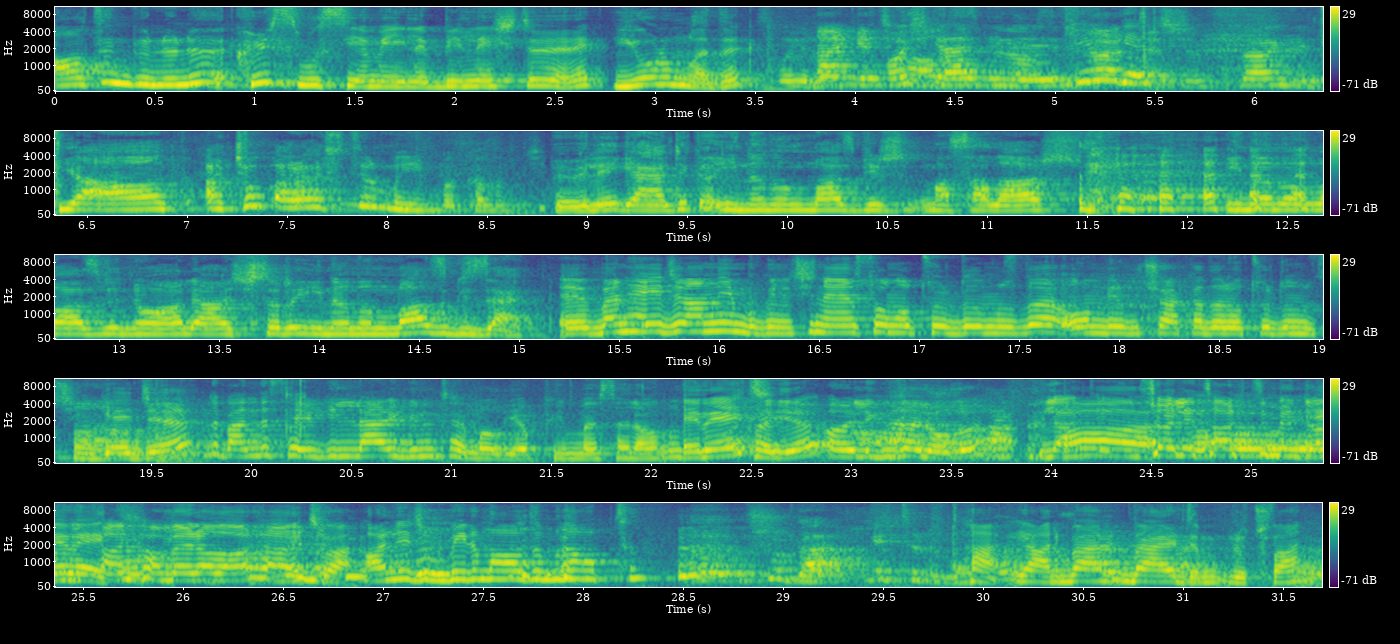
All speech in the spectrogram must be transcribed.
altın gününü Christmas yemeğiyle birleştirerek yorumladık. Ben geç Hoş kaldım. geldiniz. Kim geç? Ben geç. Ya a- çok araştırmayın bakalım. Böyle geldik inanılmaz bir masalar, inanılmaz bir Noel ağaçları, inanılmaz güzel. Ee, Ben heyecanlıyım bugün için. En son oturduğumuzda 11.30'a kadar oturduğumuz için gece. Ben de sevgililer günü temalı yapayım mesela. Evet. Ortayı. Öyle güzel olur. Bülent Aa, şöyle takdim ediyorum. evet. Lütfen kameralar her Lütfen. Anneciğim benim aldığımı ne yaptın? Şuradan getiririm Ha yani ben verdim lütfen.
